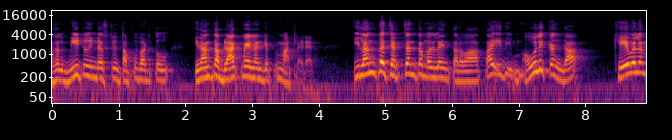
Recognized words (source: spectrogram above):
అసలు మీటూ ఇండస్ట్రీని తప్పుపడుతూ ఇదంతా బ్లాక్మెయిల్ అని చెప్పి మాట్లాడారు. ఇదంతా చర్చ అంతా మొదలైన తర్వాత ఇది మౌలికంగా కేవలం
